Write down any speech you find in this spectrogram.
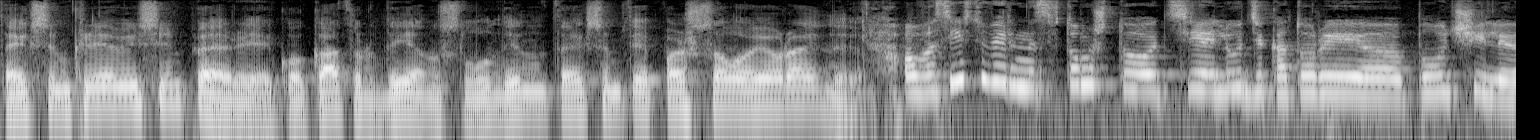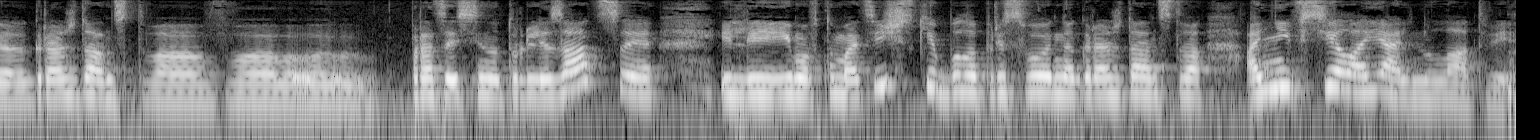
teiksim, Krievijas империи, ko katru диenu слудина, teiksim, те paši Соловьев райды. А у вас есть уверенность в том, что те люди, которые получили гражданство в э, процессе натурализации или им автоматически было присвоено гражданство, они все лояльны Латвии?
